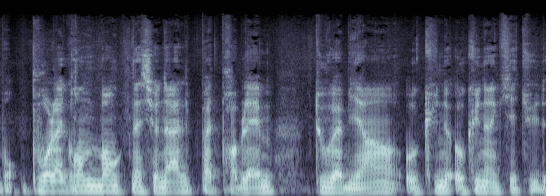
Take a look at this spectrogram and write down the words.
Bon, pour la grande banque nationale, pas de problème, tout va bien, aucune inquiétude.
